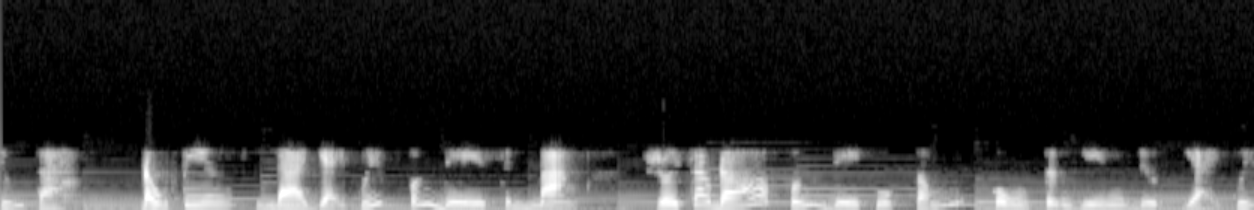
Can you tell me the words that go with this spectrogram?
chúng ta. Đầu tiên là giải quyết vấn đề sinh mạng, rồi sau đó vấn đề cuộc sống cũng tự nhiên được giải quyết.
